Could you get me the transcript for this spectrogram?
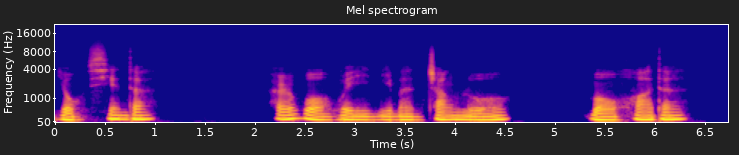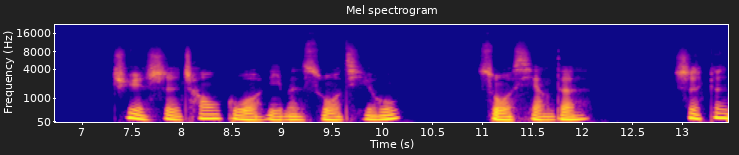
有限的，而我为你们张罗谋划的，却是超过你们所求所想的，是更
